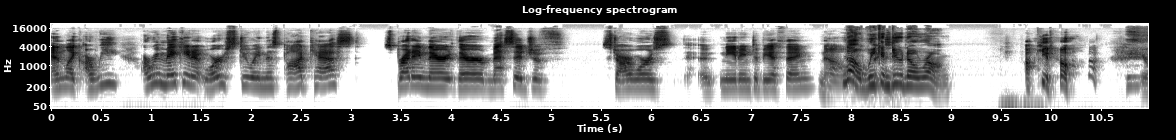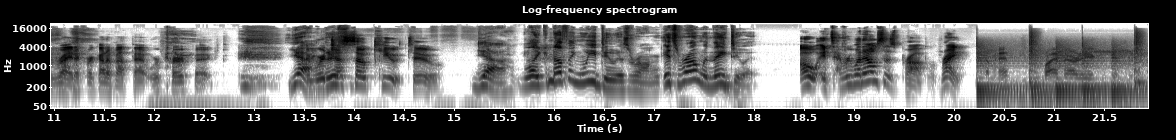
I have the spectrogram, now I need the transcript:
And like, are we are we making it worse doing this podcast, spreading their their message of Star Wars uh, needing to be a thing? No, no, we can so. do no wrong. Oh, you know, you're right. I forgot about that. We're perfect, Yeah, and we're there's- just so cute too. yeah, like nothing we do is wrong. It's wrong when they do it. Oh, it's everyone else's problem, right? Commence primary ignition.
